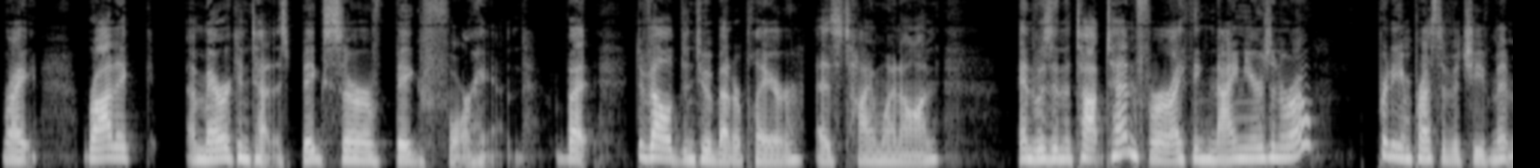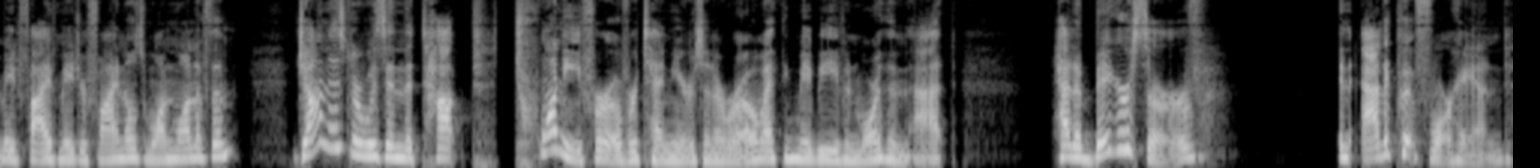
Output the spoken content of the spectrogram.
right? Roddick, American tennis, big serve, big forehand, but developed into a better player as time went on and was in the top 10 for, I think, nine years in a row. Pretty impressive achievement, made five major finals, won one of them. John Isner was in the top 20 for over 10 years in a row. I think maybe even more than that. Had a bigger serve, an adequate forehand,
